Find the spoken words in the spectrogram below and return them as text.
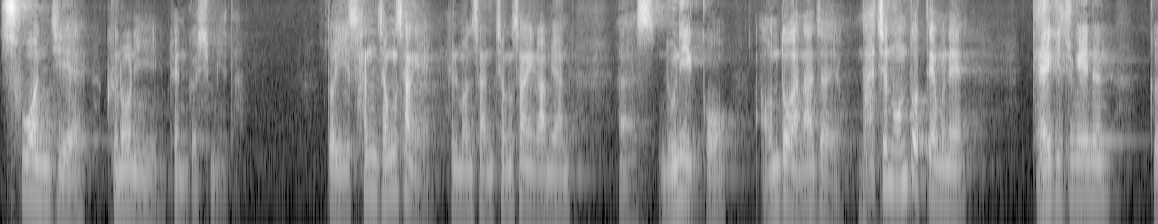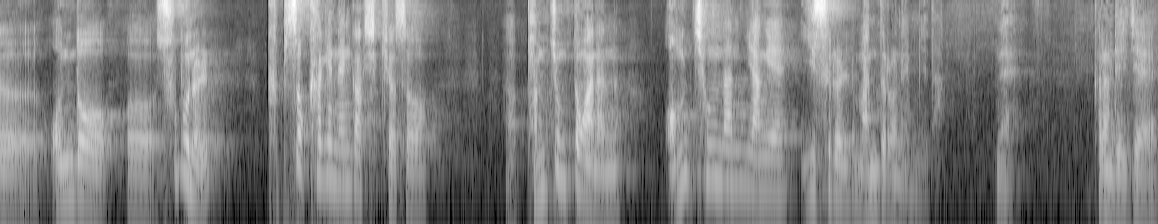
수원지의 근원이 된 것입니다. 또 이 산 정상에 헬몬산 정상에 가면 어, 눈이 있고 온도가 낮아요. 낮은 온도 때문에 대기 중에 있는 그 온도 어, 수분을 급속하게 냉각시켜서 어, 밤중 동안은 엄청난 양의 이슬을 만들어냅니다. 네. 그런데 이제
